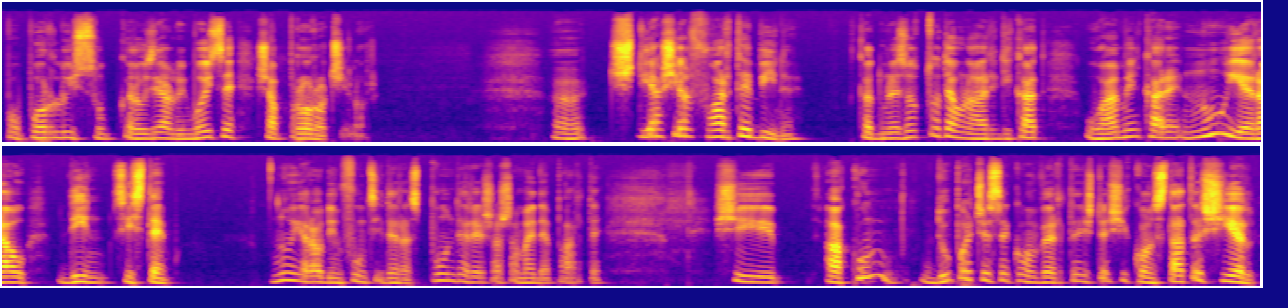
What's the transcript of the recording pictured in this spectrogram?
poporului sub călăuzirea lui Moise și a prorocilor. Uh, știa și el foarte bine că Dumnezeu totdeauna a ridicat oameni care nu erau din sistem, nu erau din funcții de răspundere și așa mai departe. Și acum, după ce se convertește și constată și el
